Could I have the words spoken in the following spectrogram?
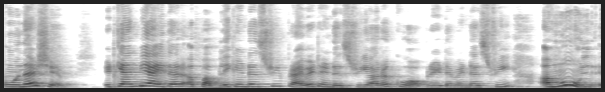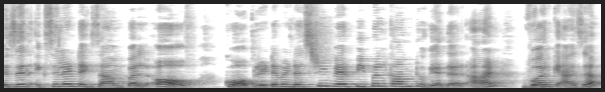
on ownership, it can be either a public industry, private industry or a cooperative industry. Is an excellent example of cooperative industry where people come together and work as a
